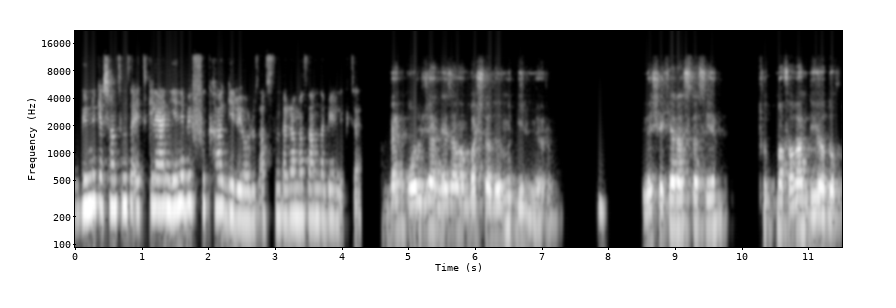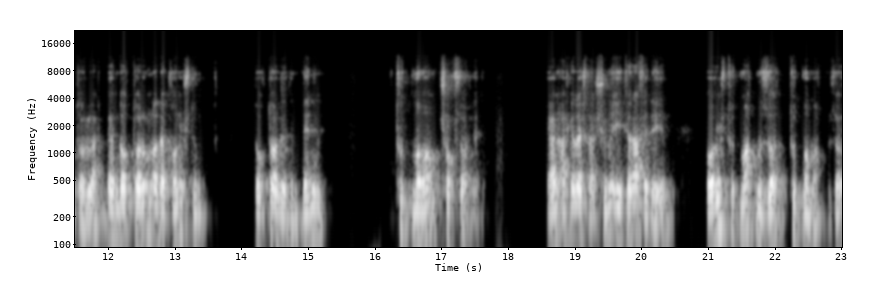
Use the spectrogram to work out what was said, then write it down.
Günlük yaşantımızı etkileyen yeni bir fıkha giriyoruz aslında Ramazan'la birlikte. Ben oruca ne zaman başladığımı bilmiyorum. Ve şeker hastasıyım. Tutma falan diyor doktorlar. Ben doktorumla da konuştum. Doktor dedim benim tutmamam çok zor dedim. Yani arkadaşlar şunu itiraf edeyim. Oruç tutmak mı zor, tutmamak mı zor?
